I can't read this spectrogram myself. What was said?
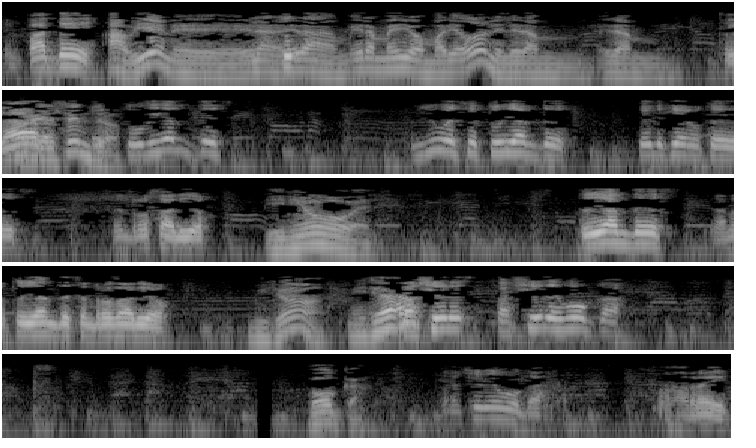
empate. Ah, bien. Eh, era, era, era medio Mariadonel. Eran, eran Claro. Por el centro. Estudiantes. Newell's Estudiantes. ¿Qué eligieron ustedes en Rosario? Y Newell. Estudiantes. Ganó Estudiantes en Rosario. Mirá. Mirá. Talleres, Talleres Boca. Boca. Talleres Boca. Ah, rey.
